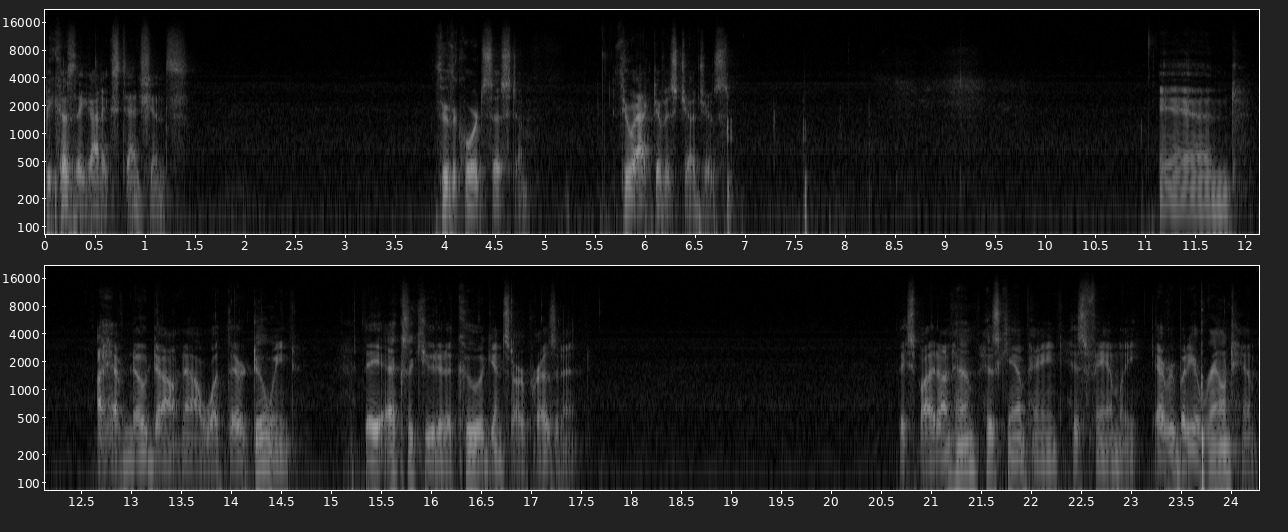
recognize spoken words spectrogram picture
because they got extensions through the court system, through activist judges. And I have no doubt now what they're doing. They executed a coup against our president. They spied on him, his campaign, his family, everybody around him.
